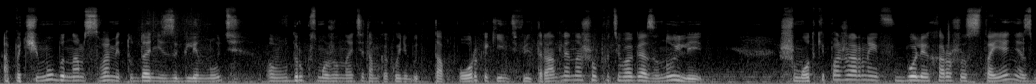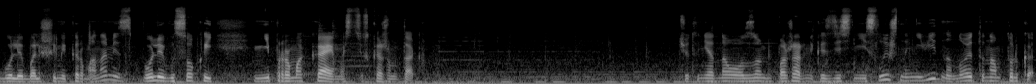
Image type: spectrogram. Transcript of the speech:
А почему бы нам с вами туда не заглянуть? Вдруг сможем найти там какой-нибудь топор, какие-нибудь фильтра для нашего противогаза. Ну или шмотки пожарные в более хорошем состоянии, с более большими карманами, с более высокой непромокаемостью, скажем так. Что-то ни одного зомби-пожарника здесь не слышно, не видно, но это нам только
